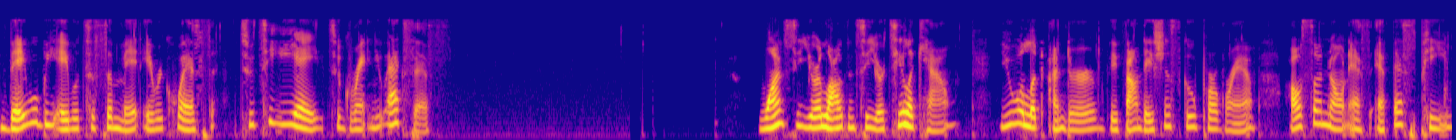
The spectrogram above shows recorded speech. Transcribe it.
They will be able to submit a request to TEA to grant you access. Once you're logged into your TEAL account, you will look under the Foundation School Program, also known as FSP,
